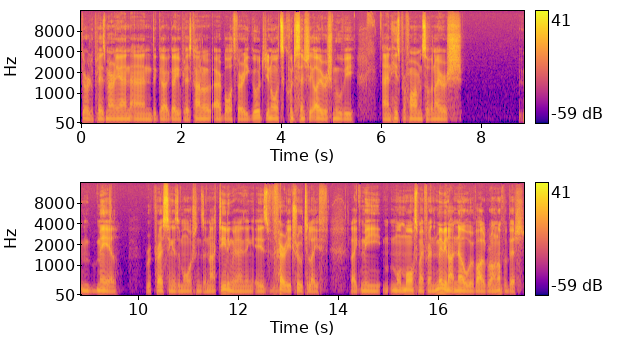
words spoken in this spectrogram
girl who plays Marianne, and the guy, guy who plays Connell are both very good. You know, it's a quintessentially Irish movie, and his performance of an Irish male repressing his emotions and not dealing with anything is very true to life. Like me, m- most of my friends, maybe not now, we've all grown up a bit,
